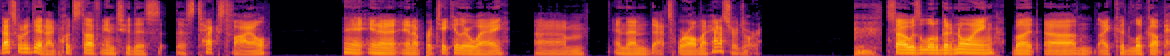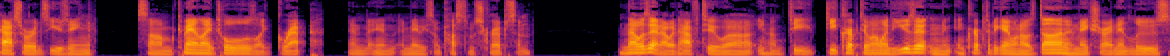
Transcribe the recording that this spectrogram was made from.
that's what I did. I put stuff into this this text file in a in a particular way, um, and then that's where all my passwords were. so it was a little bit annoying, but um, I could look up passwords using some command line tools like grep and, and, and maybe some custom scripts, and, and, that was it. I would have to uh, you know de- decrypt it when I wanted to use it, and encrypt it again when I was done, and make sure I didn't lose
